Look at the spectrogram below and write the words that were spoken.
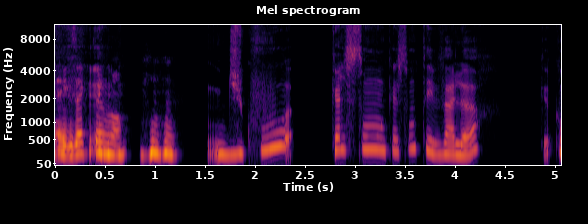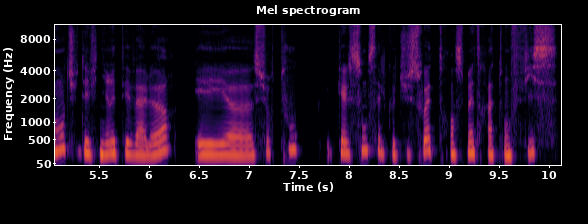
Exactement. du coup, quelles sont, quelles sont tes valeurs? Comment tu définirais tes valeurs? Et surtout quelles sont celles que tu souhaites transmettre à ton fils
